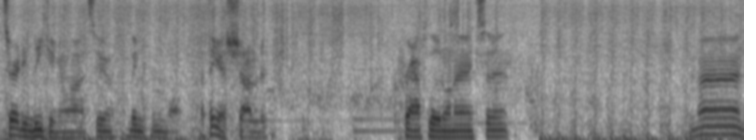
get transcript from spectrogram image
It's already leaking a lot too. I think from I think I shot it a crap load on accident. Come on.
